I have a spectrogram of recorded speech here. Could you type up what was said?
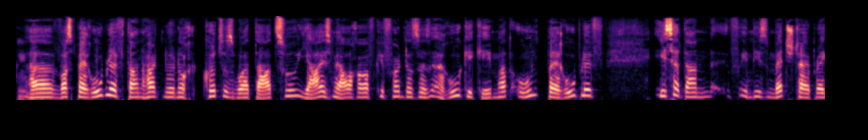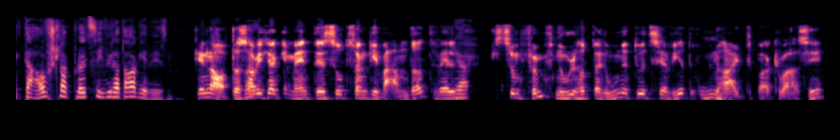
Mhm. Äh, was bei Rublev dann halt nur noch kurzes Wort dazu. Ja, ist mir auch aufgefallen, dass er Ruhe gegeben hat. Und bei Rublev ist er dann in diesem Match-Tiebreak der Aufschlag plötzlich wieder da gewesen. Genau, das habe ich ja gemeint, der ist sozusagen gewandert, weil ja. bis zum 5-0 hat der Rune dort serviert, unhaltbar quasi.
